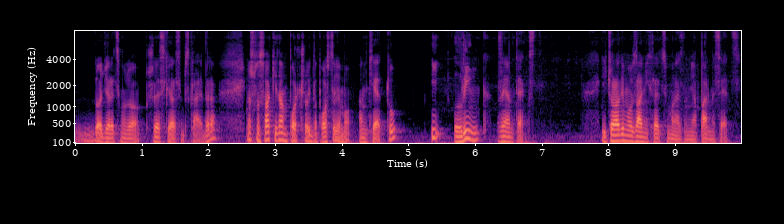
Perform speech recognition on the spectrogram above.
dođe recimo do 60.000 subscribera i onda smo svaki dan počeli da postavljamo anketu i link za jedan tekst. I to radimo u zadnjih recimo, ne znam, ja, par meseci.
